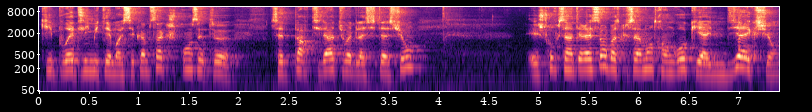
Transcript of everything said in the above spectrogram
qui pourrait être limité. Moi, c'est comme ça que je prends cette, cette partie-là, tu vois, de la citation. Et je trouve que c'est intéressant parce que ça montre en gros qu'il y a une direction,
